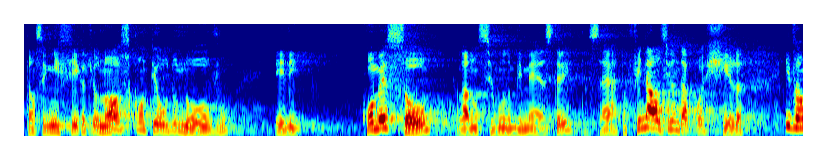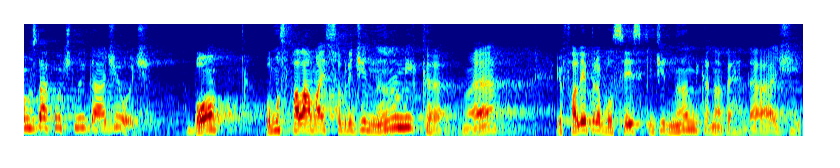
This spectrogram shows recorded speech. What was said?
Então, significa que o nosso conteúdo novo, ele começou lá no segundo bimestre, tá certo? finalzinho da apostila e vamos dar continuidade hoje, tá bom? Vamos falar mais sobre dinâmica, não é? Eu falei para vocês que dinâmica, na verdade,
